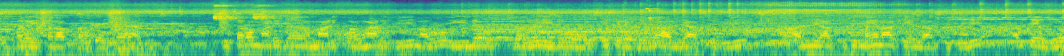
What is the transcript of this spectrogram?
ಈ ಥರ ಈ ಥರ ಆಗ್ತಾ ಇದೆ ಈ ಥರ ಮಾಡಿದ ಮಾಡಿ ಮಾಡಿದ್ವಿ. ನಾವು ಈ ಲೇಔಟಲ್ಲಿ ಇದು ಸಿ ಸಿ ರೋಡ್ ಇದೆ ಅಲ್ಲಿ ಹಾಕ್ತಿದ್ವಿ. ಅಲ್ಲಿ ಹಾಕ್ತಿದ್ವಿ. ಮೈನಾಟಿಯಲ್ಲಿ ಹಾಕ್ತಿದ್ದೀವಿ ಅಂತ ಹೇಳಿದ್ರು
